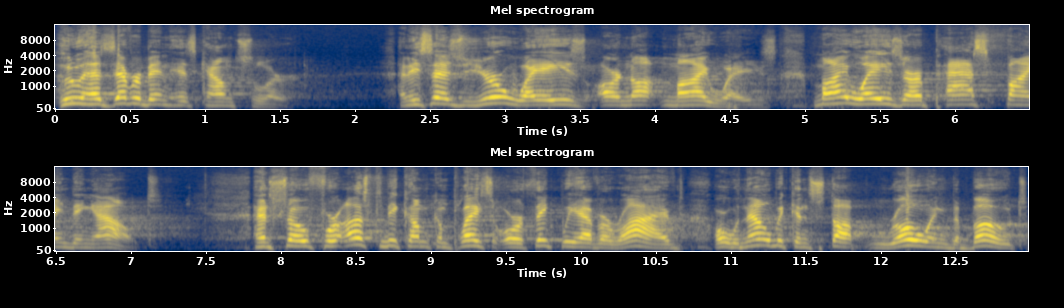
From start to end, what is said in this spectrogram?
Who has ever been his counselor? And he says, Your ways are not my ways. My ways are past finding out. And so, for us to become complacent or think we have arrived, or now we can stop rowing the boat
